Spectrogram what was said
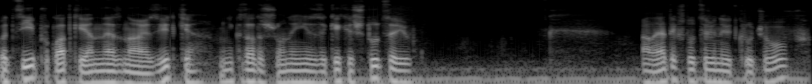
Оці прокладки я не знаю звідки. Мені казали, що вони є з якихось штуцерів. Але я тих штуцерів не відкручував.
